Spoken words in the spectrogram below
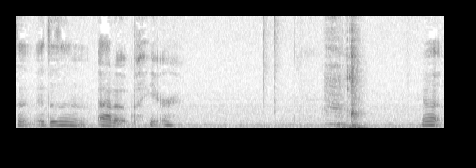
It doesn't add up here. Yeah,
